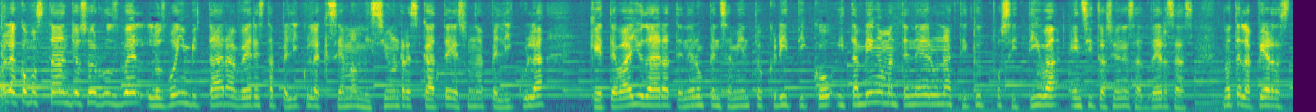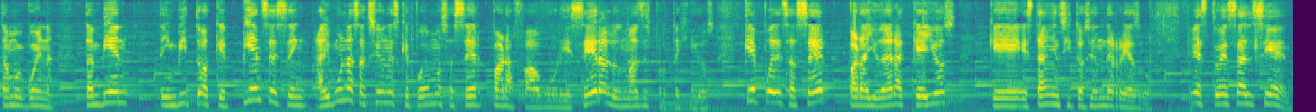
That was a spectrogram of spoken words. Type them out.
Hola, ¿cómo están? Yo soy Roosevelt. Los voy a invitar a ver esta película que se llama Misión Rescate. Es una película que te va a ayudar a tener un pensamiento crítico y también a mantener una actitud positiva en situaciones adversas. No te la pierdas, está muy buena. También te invito a que pienses en algunas acciones que podemos hacer para favorecer a los más desprotegidos. ¿Qué puedes hacer para ayudar a aquellos que están en situación de riesgo? Esto es al 100.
